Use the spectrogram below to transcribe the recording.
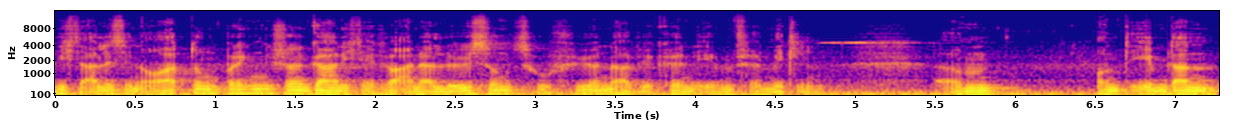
nicht alles in Ordnung bringen, schon gar nicht etwa einer Lösung zuführen, aber wir können eben vermitteln. Ähm, und eben dann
